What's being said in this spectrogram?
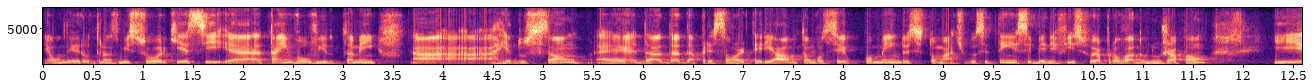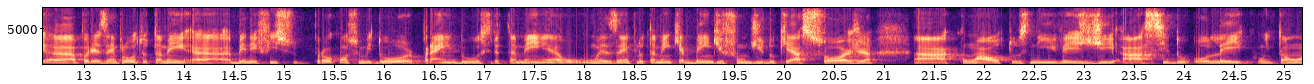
é um neurotransmissor, que esse está é, envolvido também a, a redução é, da, da, da, pressão arterial. Então, você comendo esse tomate, você tem esse benefício, foi aprovado no Japão. E, uh, por exemplo, outro também uh, benefício para o consumidor, para a indústria também, é um exemplo também que é bem difundido, que é a soja uh, com altos níveis de ácido oleico. Então,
